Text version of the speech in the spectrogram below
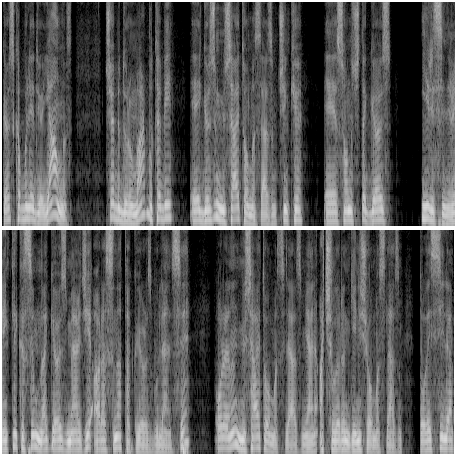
göz kabul ediyor. Yalnız şöyle bir durum var. Bu tabii e, gözün müsait olması lazım. Çünkü e, sonuçta göz irisini renkli kısımla göz merceği arasına takıyoruz bu lensi. Oranın müsait olması lazım. Yani açıların geniş olması lazım. Dolayısıyla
